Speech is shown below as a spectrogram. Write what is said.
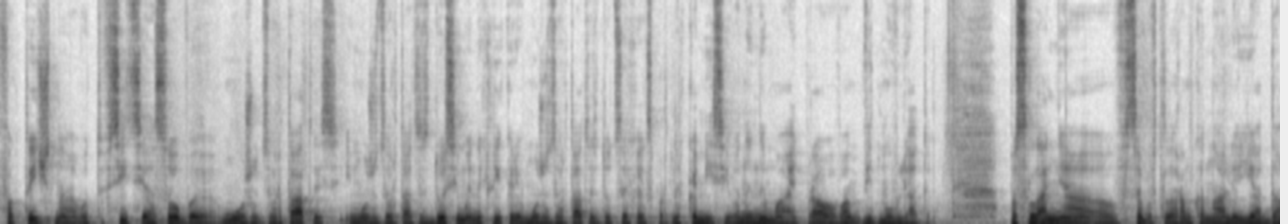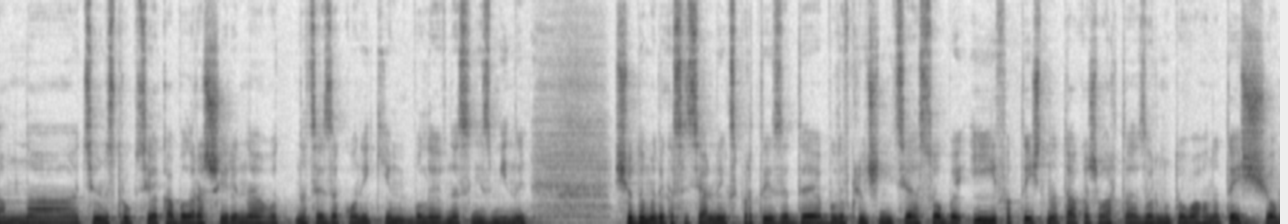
фактично от всі ці особи можуть звертатись і можуть звертатись до сімейних лікарів, можуть звертатись до цих експертних комісій. Вони не мають права вам відмовляти. Посилання е, в себе в телеграм-каналі я дам на цю інструкцію, яка була розширена от на цей закон, яким були внесені зміни щодо медико-соціальної експертизи, де були включені ці особи. І фактично також варто звернути увагу на те, що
